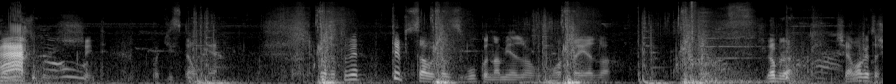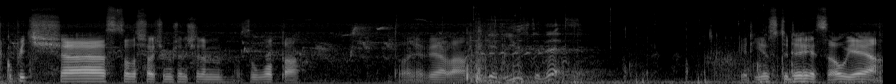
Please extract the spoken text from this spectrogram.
Ah! Sobie typ cały czas z łuku namierzał młodsze jeża. Dobra. Czy ja mogę coś kupić? Eee, 187 złota. To niewiele. Get used to this. Get used to this, oh yeah.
